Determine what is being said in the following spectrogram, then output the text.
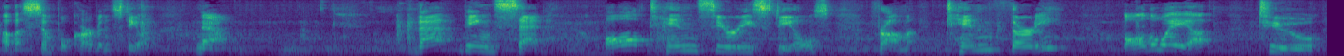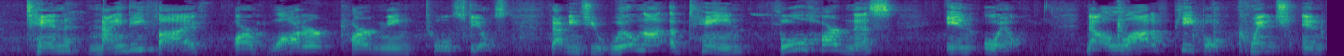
of a simple carbon steel. Now, that being said, all 10 series steels from 1030 all the way up to 1095 are water hardening tool steels. That means you will not obtain full hardness in oil. Now a lot of people quench in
